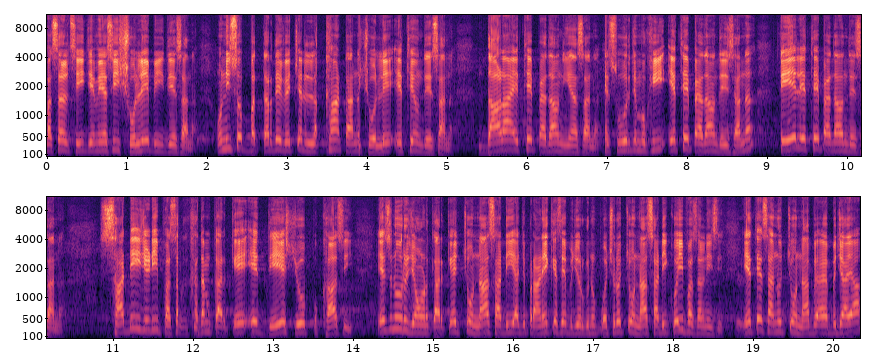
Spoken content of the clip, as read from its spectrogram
ਫਸਲ ਸੀ, ਜਿਵੇਂ ਅਸੀਂ ਛੋਲੇ ਬੀਜਦੇ ਸਨ 1972 ਦੇ ਵਿੱਚ ਲੱਖਾਂ ਟਨ ਛੋਲੇ ਇੱਥੇ ਹੁੰਦੇ ਸਨ, ਦਾਲਾਂ ਇੱਥੇ ਪੈਦਾ ਹੁੰਦੀਆਂ ਸਨ, ਸੂਰਜਮੁਖੀ ਇੱਥੇ ਪੈਦਾ ਹੁੰਦੇ ਸਨ, ਤੇਲ ਇੱਥੇ ਪੈਦਾ ਹੁੰਦੇ ਸਨ। ਸਾਡੀ ਜਿਹੜੀ ਫਸਲ ਖਤਮ ਕਰਕੇ ਇਹ ਦੇਸ਼ ਜੋ ਭੁੱਖਾ ਸੀ ਇਸ ਨੂੰ ਰਜਾਉਣ ਕਰਕੇ ਝੋਨਾ ਸਾਡੀ ਅੱਜ ਪੁਰਾਣੇ ਕਿਸੇ ਬਜ਼ੁਰਗ ਨੂੰ ਪੁੱਛ ਲਓ ਝੋਨਾ ਸਾਡੀ ਕੋਈ ਫਸਲ ਨਹੀਂ ਸੀ। ਇੱਥੇ ਸਾਨੂੰ ਝੋਨਾ ਬਜਾਇਆ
